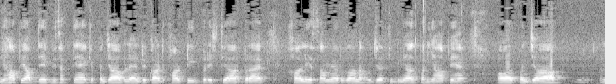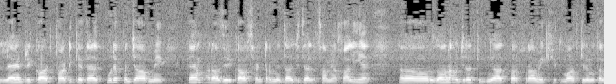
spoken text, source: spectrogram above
यहाँ पे आप देख भी सकते हैं कि पंजाब लैंड रिकॉर्ड अथॉरिटी इश्तहार बरए खाली असामिया रोज़ाना उजरत की बुनियाद पर यहाँ पे हैं और पंजाब लैंड रिकॉर्ड अथॉरिटी के तहत पूरे पंजाब में कैम अराजी रिकॉर्ड सेंटर में दर्ज झैल असामिया खाली हैं। रोज़ाना उजरत की बुनियाद पर फरहमी की के लिए मुतल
